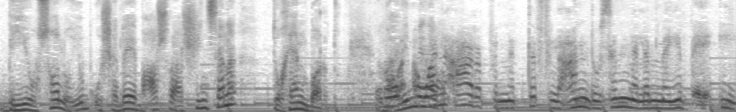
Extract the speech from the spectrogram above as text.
بيوصلوا يبقوا شباب 10 20 سنة تخان برضه هو, وبعدين هو منها- أنا أعرف إن الطفل عنده سمنة لما يبقى إيه؟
